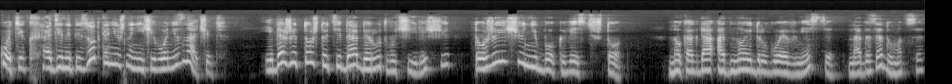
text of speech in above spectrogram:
«Котик, один эпизод, конечно, ничего не значит. И даже то, что тебя берут в училище, тоже еще не бог весть что. Но когда одно и другое вместе, надо задуматься.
